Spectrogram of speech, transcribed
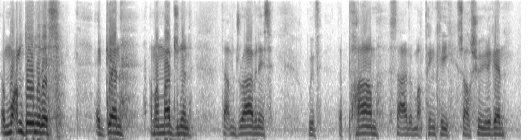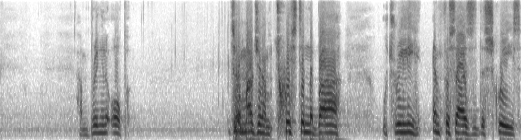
And what I'm doing with this again I'm imagining that I'm driving it with the palm side of my pinky. So I'll show you again. I'm bringing it up to imagine I'm twisting the bar, which really emphasizes the squeeze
